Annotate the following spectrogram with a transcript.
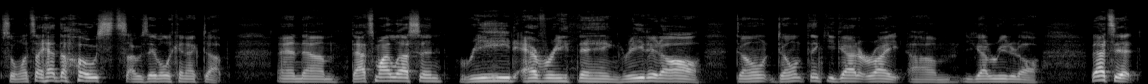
So once I had the hosts, I was able to connect up. And um, that's my lesson. Read everything. Read it all. Don't don't think you got it right. Um, you got to read it all. That's it.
